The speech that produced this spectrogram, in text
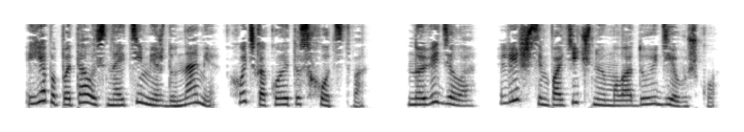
Я попыталась найти между нами хоть какое-то сходство, но видела лишь симпатичную молодую девушку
